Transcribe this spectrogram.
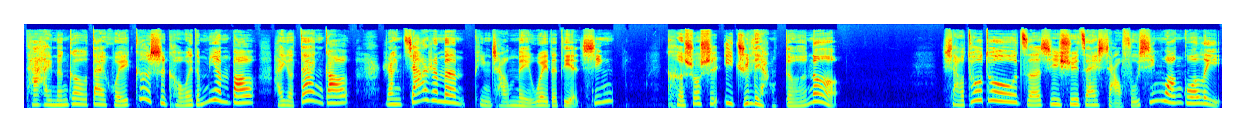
他还能够带回各式口味的面包，还有蛋糕，让家人们品尝美味的点心，可说是一举两得呢。小兔兔则继续在小福星王国里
